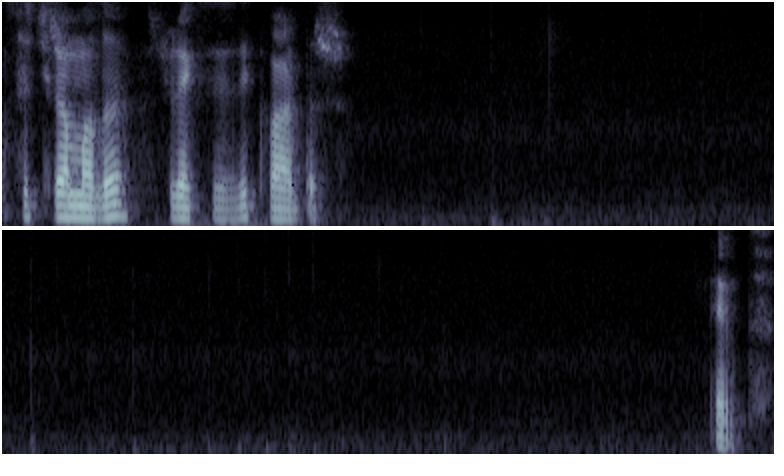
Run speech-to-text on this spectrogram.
sıçramalı süreksizlik vardır. Evet.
